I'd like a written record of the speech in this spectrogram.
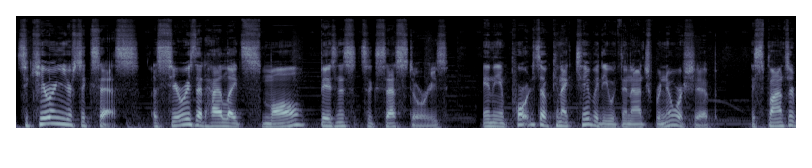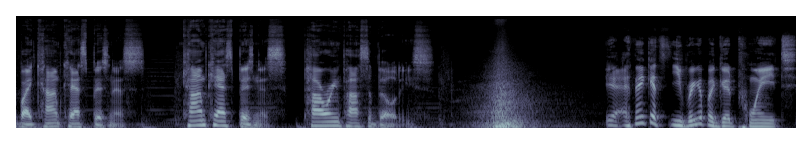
Securing Your Success, a series that highlights small business success stories and the importance of connectivity within entrepreneurship, is sponsored by Comcast Business. Comcast Business, powering possibilities. Yeah, I think it's you bring up a good point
